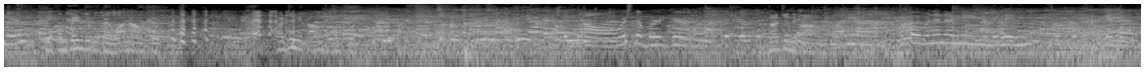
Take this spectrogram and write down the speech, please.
here. Mo-complain dyan ko kaya wala na ang food. Arjun, ikaw ang food. The burger? Ikaw ang Ako, muna lang ni nabilin. Look at that.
